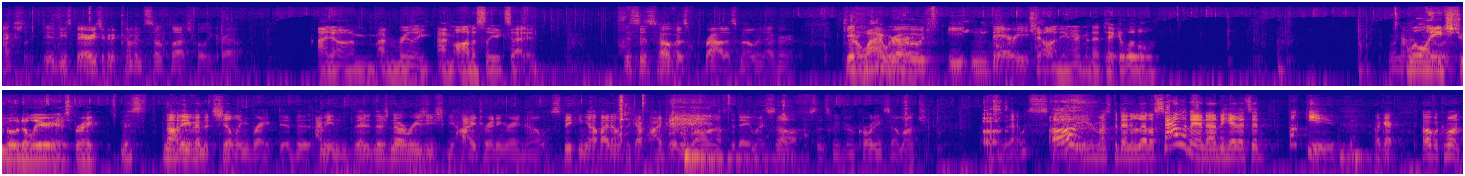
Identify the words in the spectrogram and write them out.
Actually, dude, these berries are gonna come in so clutch. Holy crap. I know. I'm. I'm really. I'm honestly excited. This is Hova's proudest moment ever. Getting why we're- roads, eating berries. Chilling here. I'm gonna take a little little chilling. H2O delirious break. This not even a chilling break, dude. I mean, there, there's no reason you should be hydrating right now. Speaking of, I don't think I've hydrated well enough today myself since we've been recording so much. Oh, that was scary. Uh. there must have been a little salamander under here that said "fuck you." Okay, Hova, come on,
